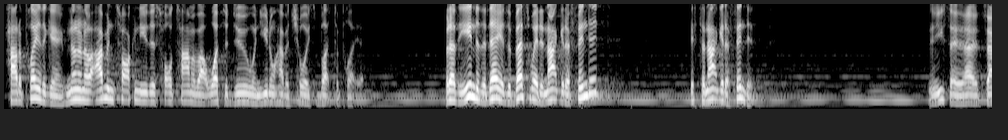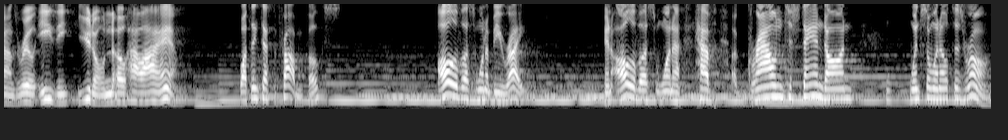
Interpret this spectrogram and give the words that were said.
how to play the game. No, no, no. I've been talking to you this whole time about what to do when you don't have a choice but to play it. But at the end of the day, the best way to not get offended is to not get offended. And you say that it sounds real easy. You don't know how I am. Well, I think that's the problem, folks. all of us want to be right. And all of us want to have a ground to stand on when someone else is wrong.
